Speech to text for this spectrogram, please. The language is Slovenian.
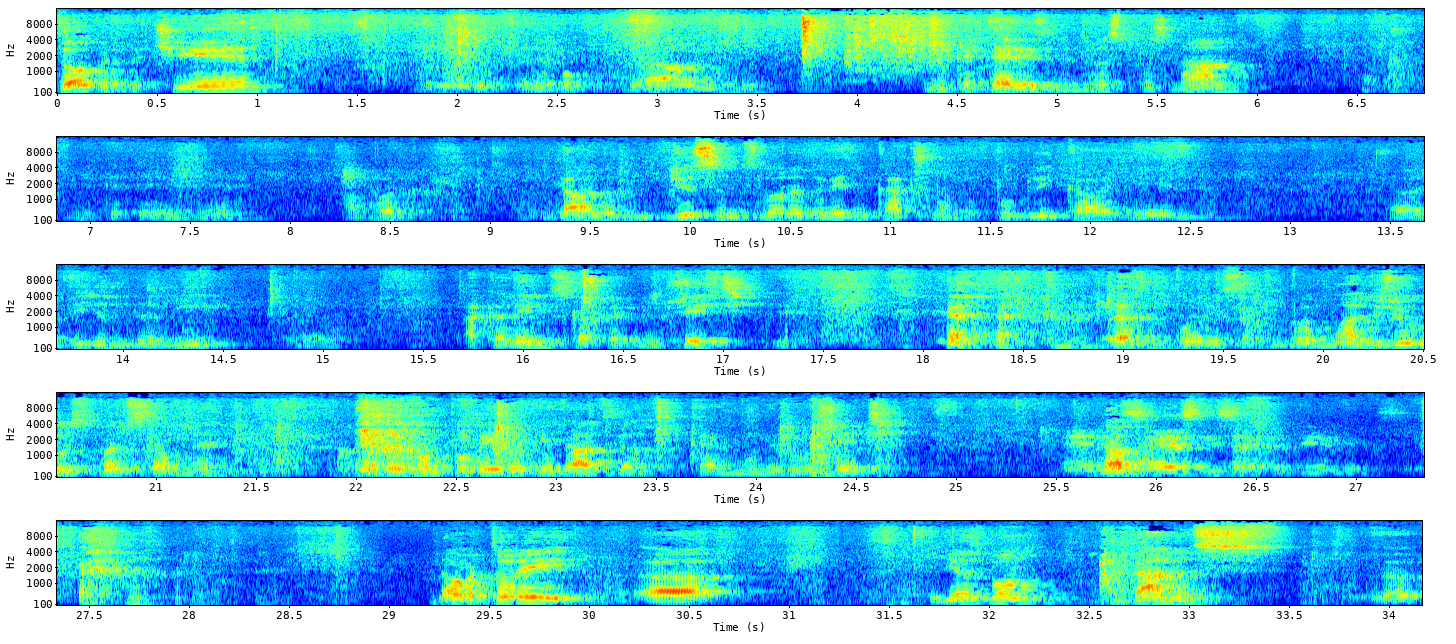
Dober večer, lepo pozdravljeni. Nekateri izmed vas poznam, nekateri ne, ampak glavno bil sem zelo radoveden, kakšna bo publika in uh, vidim, da ni uh, akademska, kar mi všeč. Razen Borisa, ki bo mali žugo s prstom, ne? da bom povedal, kaj datga, kar mu ne bo všeč. E, Dobro. Jaz nisem akademik. Dobro, torej, uh, jaz bom danes uh,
